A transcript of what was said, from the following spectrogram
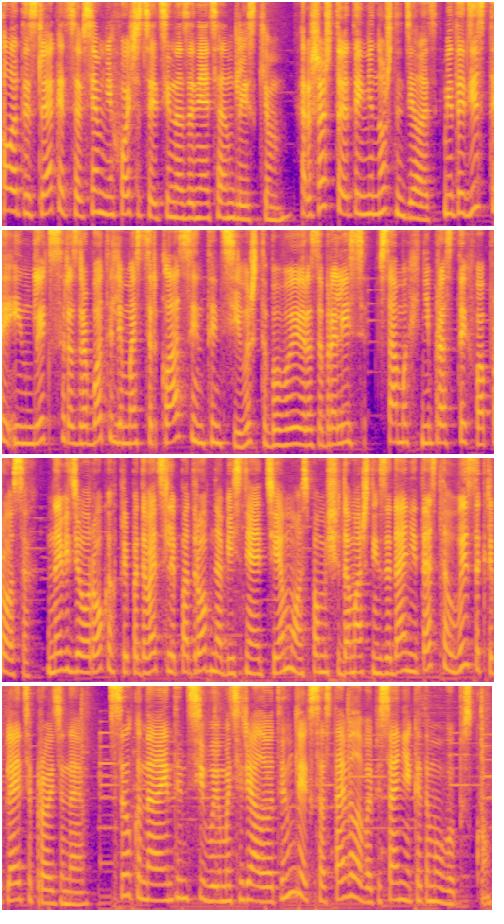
Холод и слякоть совсем не хочется идти на занятия английским. Хорошо, что это и не нужно делать. Методисты Inglix разработали мастер-классы и интенсивы, чтобы вы разобрались в самых непростых вопросах. На видеоуроках преподаватели подробно объясняют тему, а с помощью домашних заданий и тестов вы закрепляете пройденное. Ссылку на интенсивы и материалы от Inglix оставила в описании к этому выпуску.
